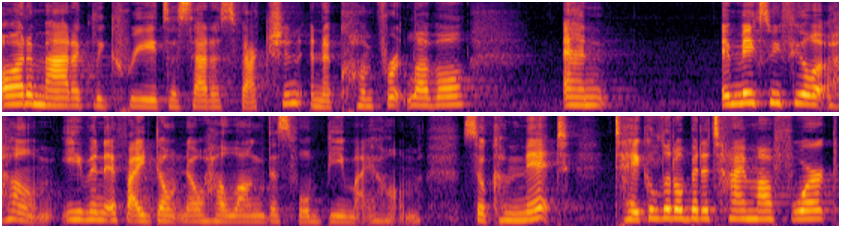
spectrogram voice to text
automatically creates a satisfaction and a comfort level. And it makes me feel at home, even if I don't know how long this will be my home. So commit, take a little bit of time off work,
